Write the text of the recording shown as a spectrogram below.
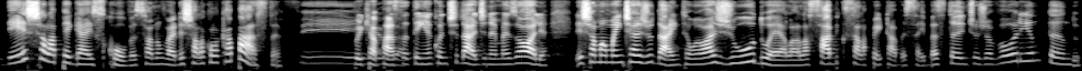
Sim. Deixa ela pegar a escova, só não vai deixar ela colocar pasta. Sim. Porque a pasta tem a quantidade, né? Mas olha, deixa a mamãe te ajudar. Então eu ajudo ela. Ela sabe que se ela apertar vai sair bastante, eu já vou orientando.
